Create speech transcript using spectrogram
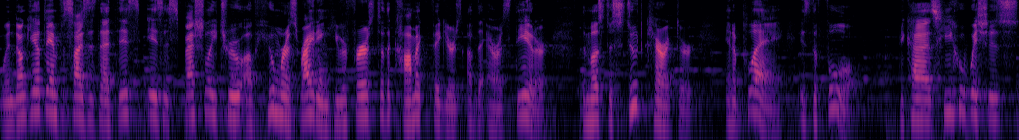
When Don Quixote emphasizes that this is especially true of humorous writing, he refers to the comic figures of the era's theater. The most astute character in a play is the fool, because he who wishes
